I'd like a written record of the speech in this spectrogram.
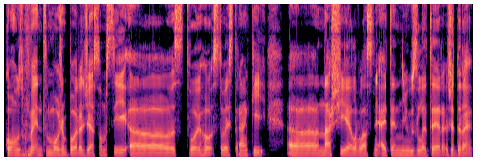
konzument môžem povedať, že ja som si uh, z, tvojho, z tvojej stránky uh, našiel vlastne aj ten newsletter, že teda,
